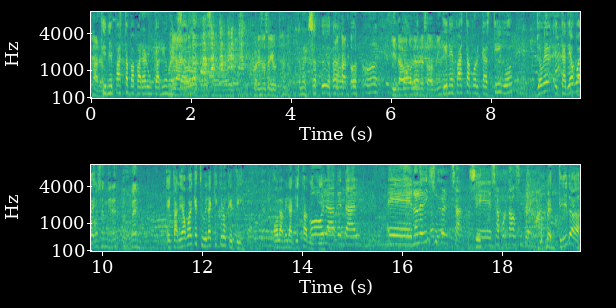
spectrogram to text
Claro. tiene pasta para parar un camión en Claro, por eso, por eso soy autónomo. Claro. Y trabajo de lunes a domingo. Tiene pasta por castigo. Yo me, estaría guay, en directo, ven. estaría guay que estuviera aquí Croquetí. Hola, mira, aquí está Vicky. Hola, ¿qué tal? Eh, no le di super chat, Sí. que se ha portado súper mal. Mentira.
